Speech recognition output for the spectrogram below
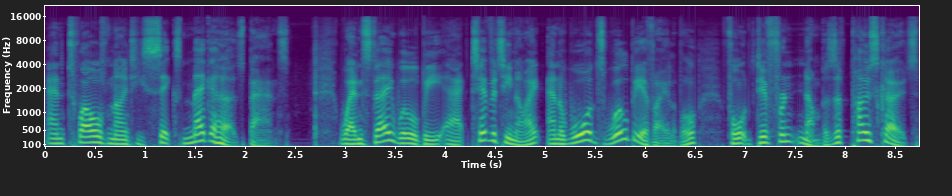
and 1296 MHz bands. Wednesday will be activity night and awards will be available for different numbers of postcodes.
